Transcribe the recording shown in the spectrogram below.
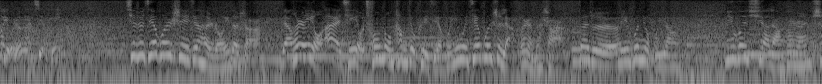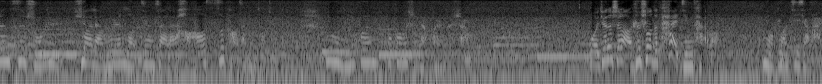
会有人来解密。其实结婚是一件很容易的事儿，两个人有爱情有冲动，他们就可以结婚，因为结婚是两个人的事儿。但是离婚就不一样了，离婚需要两个人深思熟虑，需要两个人冷静下来好好思考才能做决定。因为离婚不光是两个人的事儿。我觉得沈老师说的太精彩了，你有必要记下来，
